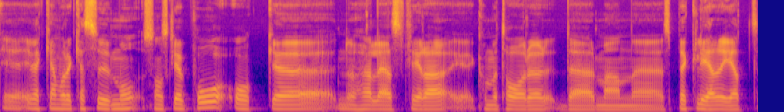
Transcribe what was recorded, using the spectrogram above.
Eh, I veckan var det Casumo som skrev på och eh, nu har jag läst flera eh, kommentarer där man eh, spekulerar i att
